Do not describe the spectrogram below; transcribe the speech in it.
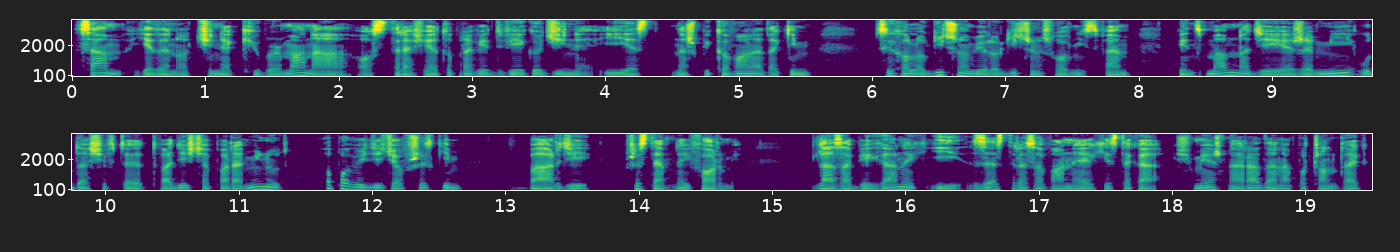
Sam jeden odcinek Kubermana o stresie to prawie dwie godziny i jest naszpikowane takim psychologiczno-biologicznym słownictwem, więc mam nadzieję, że mi uda się w te 20 parę minut opowiedzieć o wszystkim w bardziej przystępnej formie. Dla zabieganych i zestresowanych jest taka śmieszna rada na początek,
